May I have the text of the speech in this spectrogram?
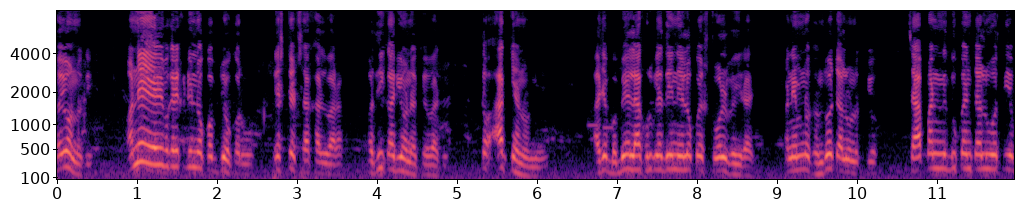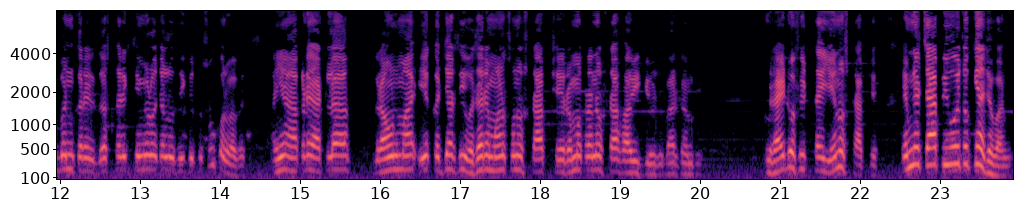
થયો નથી. અને એ રેકડીનો કબજો કરવો, એસ્ટેટ શાખા દ્વારા. અધિકારીઓને કહેવાથી તો આ ક્યાંનો ન્યાય? આજે બબે લાખ રૂપિયા દઈને એ લોકોએ સ્ટોલ ભર્યા છે. અને એમનો ધંધો ચાલુ નથી ચા પાનની દુકાન ચાલુ હતી, એ બંધ કરાવી દસ તારીખથી મેળો ચાલુ થઈ ગયો. તો શું કરવા ભાઈ? અહીંયા આકડે આટલા ગ્રાઉન્ડમાં એક હજારથી વધારે માણસોનો સ્ટાફ છે. રમકડાનો સ્ટાફ આવી ગયો છે બહારગામથી રાઇડો ફિટ થાય એનો સ્ટાફ છે. એમને ચા પીવો હોય તો ક્યાં જવાનું?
